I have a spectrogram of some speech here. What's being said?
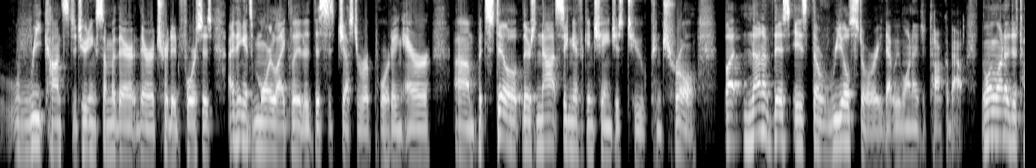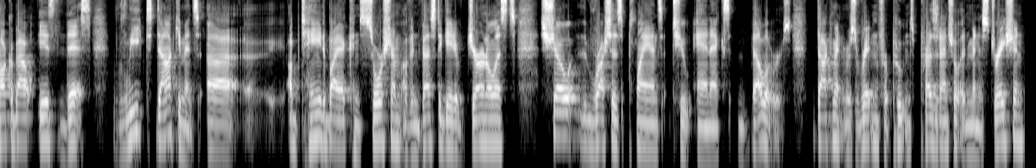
reconstituting some of their their attrited forces. I think it's more likely that this is just a reporting error, um, but still, there's not significant changes to control. But none of this is the real story that we wanted to talk about. The one we wanted to talk about is this leaked documents uh, obtained by a consortium of investigative journalists show Russia's plans to annex Belarus. The document was written for Putin's presidential administration,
